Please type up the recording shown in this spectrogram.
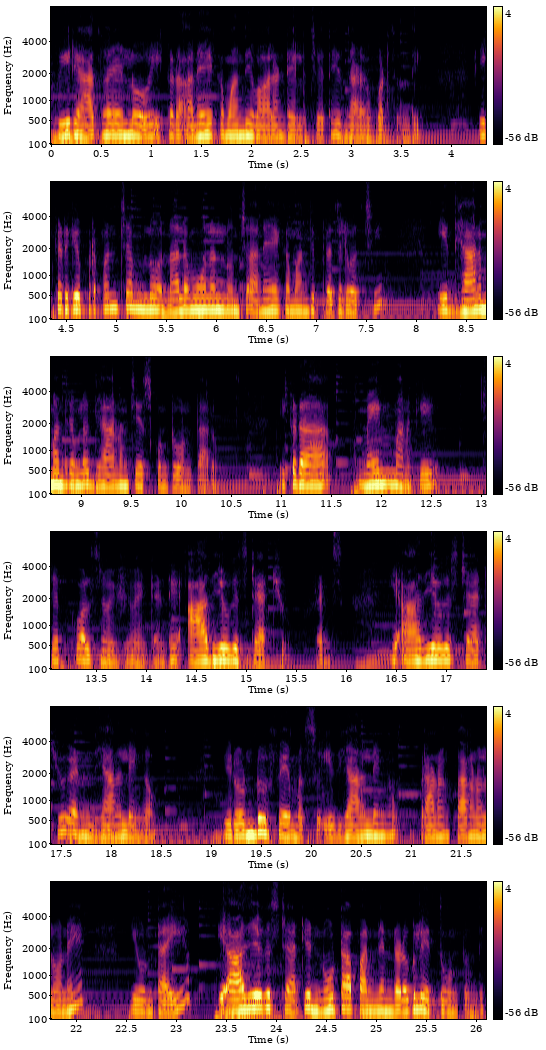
వీరి ఆధ్వర్యంలో ఇక్కడ అనేక మంది వాలంటీర్ల చేత ఇది నడపబడుతుంది. ఇక్కడికి ప్రపంచంలో నలుమూలల నుంచి అనేక మంది ప్రజలు వచ్చి ఈ ధ్యాన మందిరంలో ధ్యానం చేసుకుంటూ ఉంటారు. ఇక్కడ మెయిన్ మనకి చెప్పుకోవాల్సిన విషయం ఏంటంటే ఆదియోగి స్టాచ్యూ ఫ్రెండ్స్. ఈ ఆదియోగి స్టాచ్యూ అండ్ ధ్యానలింగం ఈ రెండు ఫేమస్. ఈ ధ్యానలింగం ప్రాణ ప్రాంగణంలోనే ఉంటాయి. ఈ ఆదియోగి స్టాట్యూ నూట పన్నెండు అడుగులు ఎత్తు ఉంటుంది.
